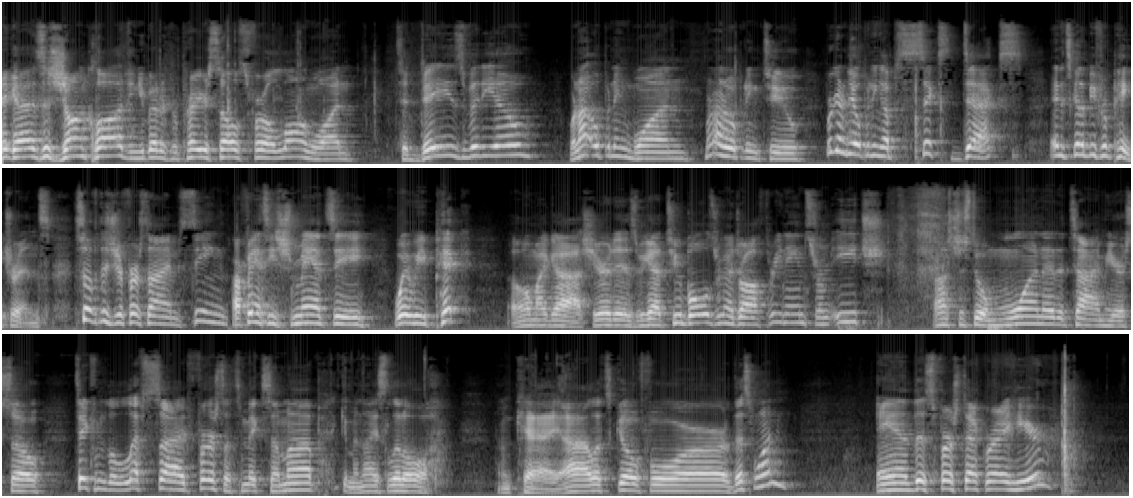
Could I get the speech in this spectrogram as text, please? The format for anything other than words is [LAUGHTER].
Hey guys, this is Jean-Claude, and you better prepare yourselves for a long one. Today's video, we're not opening one, we're not opening two, we're going to be opening up six decks, and it's going to be for patrons. So if this is your first time seeing our fancy schmancy way we pick, oh my gosh, here it is. We got two bowls, we're going to draw three names from each. Uh, let's just do them one at a time here. So take from the left side first, let's mix them up, give them a nice little Okay, uh, let's go for this one. And this first deck right here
